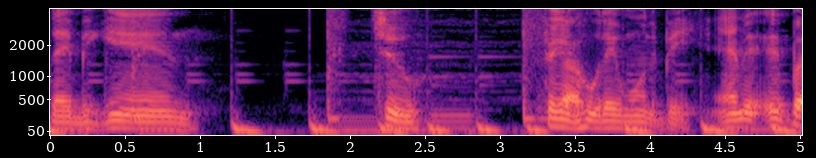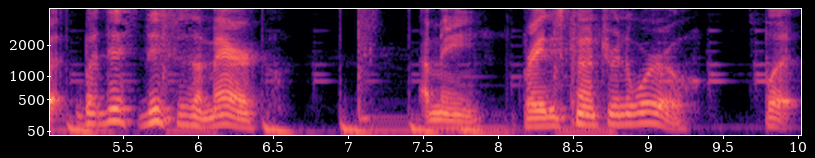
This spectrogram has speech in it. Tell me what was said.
they begin to figure out who they want to be. And it, it, but but this this is America. I mean, greatest country in the world. But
